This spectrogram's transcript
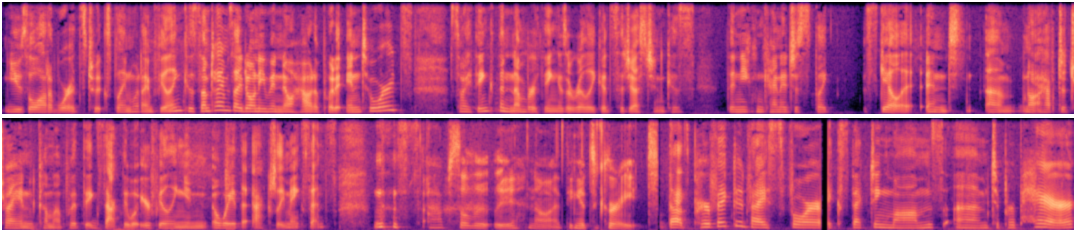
use a lot of words to explain what I'm feeling because sometimes I don't even know how to put it into words. So I think the number thing is a really good suggestion because then you can kind of just like scale it and um, not have to try and come up with exactly what you're feeling in a way that actually makes sense. so. Absolutely. No, I think it's great. That's perfect advice for expecting moms um, to prepare.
